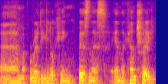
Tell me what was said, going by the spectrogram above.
um, ready-looking business in the country.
